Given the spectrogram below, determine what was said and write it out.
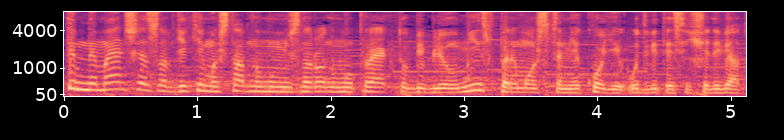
Тим не менше, завдяки масштабному міжнародному проекту Бібліоміст, переможцем якої у 2009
